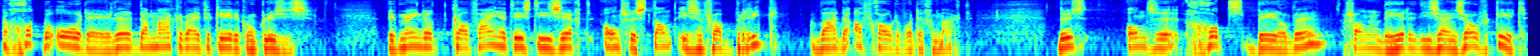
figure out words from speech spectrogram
God beoordelen, dan maken wij verkeerde conclusies. Ik meen dat Calvijn het is die zegt: ons verstand is een fabriek waar de afgoden worden gemaakt. Dus onze godsbeelden van de Heer die zijn zo verkeerd.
